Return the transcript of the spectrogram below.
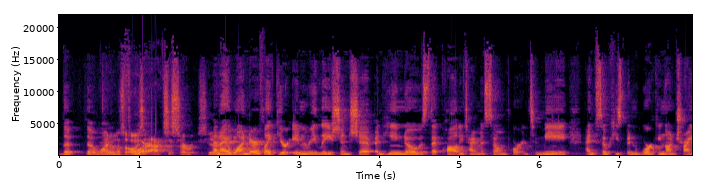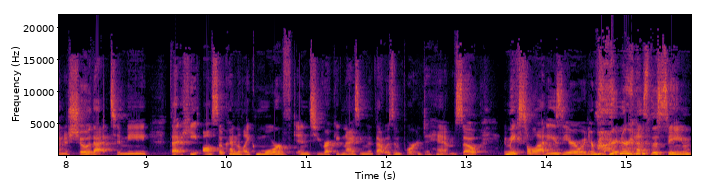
the the one it was before. always access service. Yeah. And I wonder if like you're in relationship and he knows that quality time is so important to me. And so he's been working on trying to show that to me that he also kind of like morphed into recognizing that that was important to him. So it makes it a lot easier when your partner has the same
